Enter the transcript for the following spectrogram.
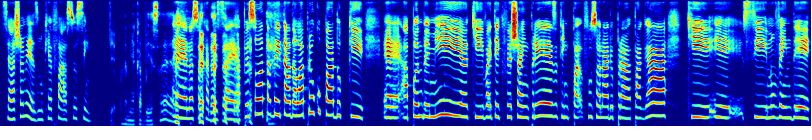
Você acha mesmo que é fácil assim? Na minha cabeça é. É, na sua cabeça é. A pessoa tá deitada lá preocupado que é, a pandemia, que vai ter que fechar a empresa, tem funcionário para pagar, que e, se não vender,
